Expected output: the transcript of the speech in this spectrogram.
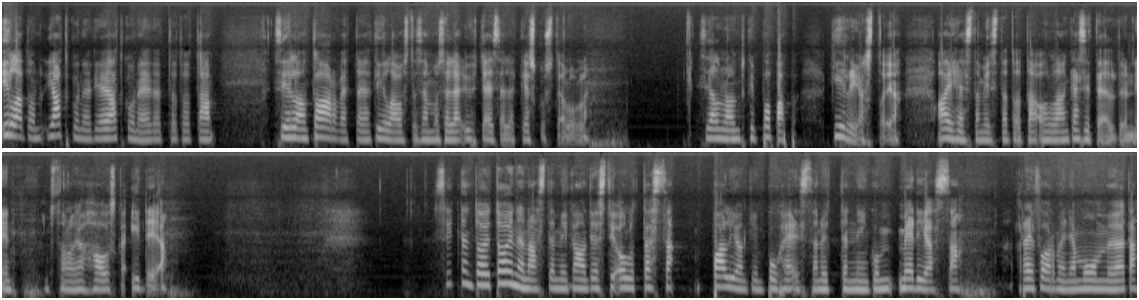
illat on jatkuneet ja jatkuneet, että tota, siellä on tarvetta ja tilausta semmoiselle yhteiselle keskustelulle. Siellä on myöskin pop-up-kirjastoja aiheesta, mistä tota, ollaan käsitelty, niin minusta on ihan hauska idea. Sitten toi toinen aste, mikä on tietysti ollut tässä paljonkin puheissa nyt niin kuin mediassa reformin ja muun myötä,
